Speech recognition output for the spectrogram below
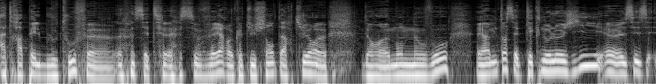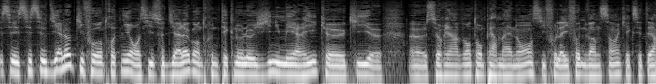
attraper le Bluetooth, euh, cette, euh, ce vers que tu chantes Arthur euh, dans euh, Monde Nouveau. Et en même temps, cette technologie, euh, c'est c'est- c'est ce dialogue qu'il faut entretenir aussi, ce dialogue entre une technologie numérique euh, qui euh, euh, se réinvente en permanence. Il faut l'iPhone 25, etc.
